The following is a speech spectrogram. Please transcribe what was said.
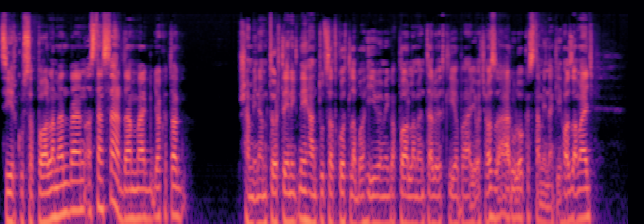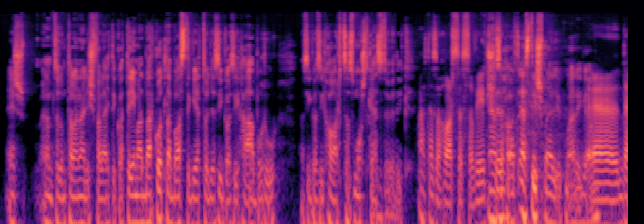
cirkusz a parlamentben, aztán szerdán meg gyakorlatilag semmi nem történik, néhány tucat kotlaba hívő még a parlament előtt kiabálja, hogy hazaárulok, aztán mindenki hazamegy, és nem tudom, talán el is felejtik a témát, bár Kotleba azt ígérte, hogy az igazi háború, az igazi harc, az most kezdődik. Hát ez a harc lesz a végső. Ez a harc, ezt ismerjük már, igen. E, de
